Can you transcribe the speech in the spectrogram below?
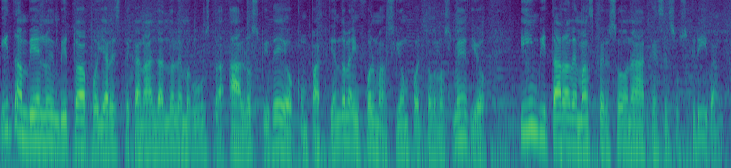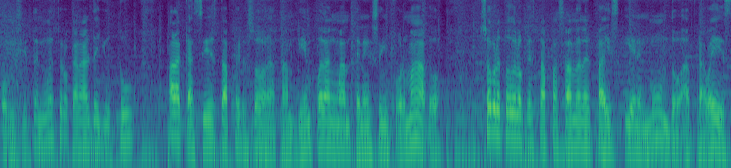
y también los invito a apoyar este canal dándole me gusta a los videos, compartiendo la información por todos los medios invitar a demás personas a que se suscriban o visiten nuestro canal de YouTube para que así estas personas también puedan mantenerse informados sobre todo lo que está pasando en el país y en el mundo a través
